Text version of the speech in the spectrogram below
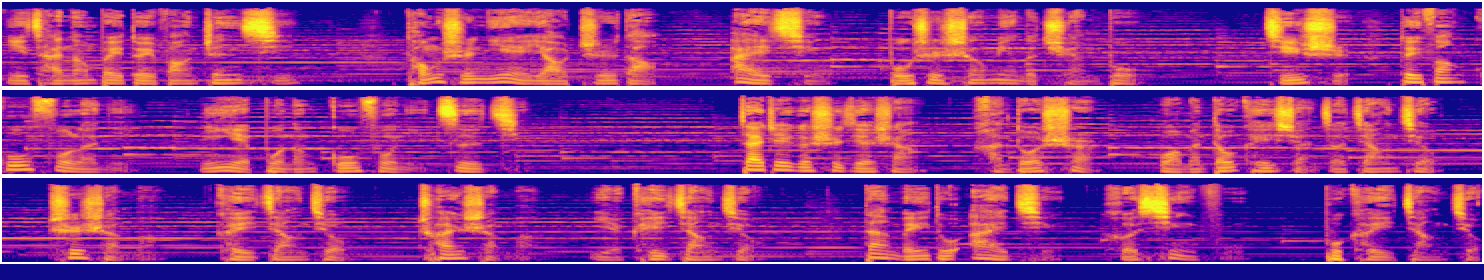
你才能被对方珍惜。同时，你也要知道，爱情不是生命的全部，即使对方辜负了你，你也不能辜负你自己。在这个世界上，很多事儿我们都可以选择将就，吃什么可以将就，穿什么。也可以将就，但唯独爱情和幸福不可以将就。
